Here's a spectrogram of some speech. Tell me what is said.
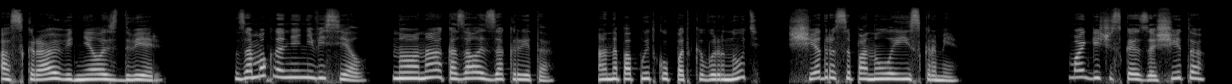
а с краю виднелась дверь. Замок на ней не висел, но она оказалась закрыта, а на попытку подковырнуть щедро сыпанула искрами. «Магическая защита,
